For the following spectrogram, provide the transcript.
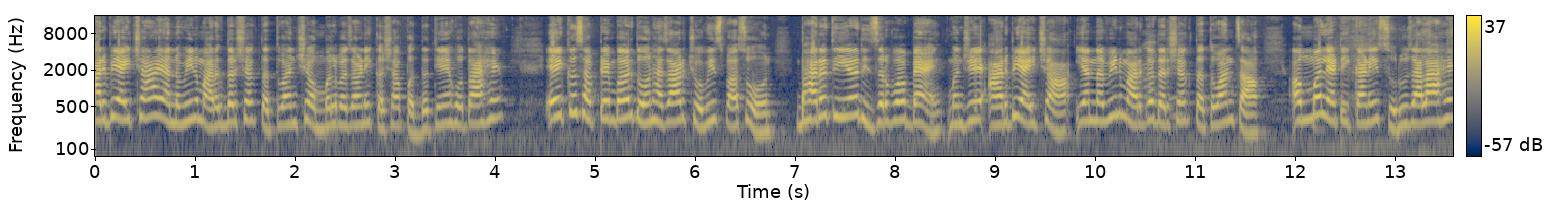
आर बी आयच्या या नवीन मार्गदर्शक तत्वांची अंमलबजावणी कशा पद्धतीने होत आहे? एक सप्टेंबर दोन हजार चोवीसपासून भारतीय रिझर्व्ह बँक म्हणजे आर बी आयच्या या नवीन मार्गदर्शक तत्वांचा अंमल या ठिकाणी सुरू झाला आहे.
